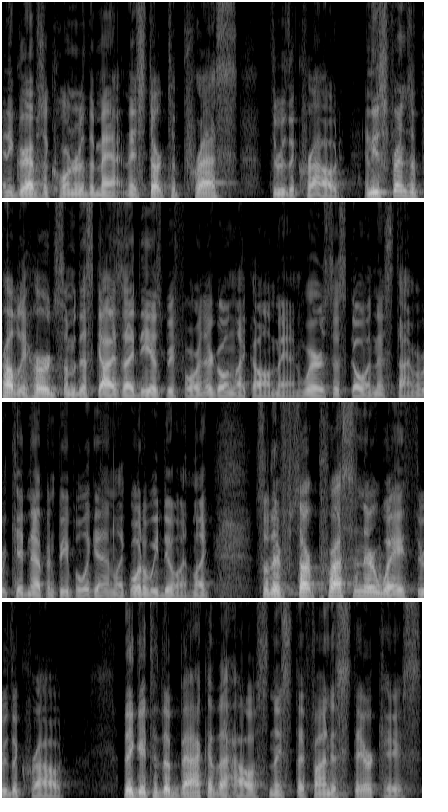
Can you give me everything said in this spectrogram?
And he grabs a corner of the mat and they start to press through the crowd. And these friends have probably heard some of this guy's ideas before, and they're going like, "Oh man, where's this going this time? Are we kidnapping people again? Like, what are we doing?" Like, so they start pressing their way through the crowd. They get to the back of the house, and they, they find a staircase,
